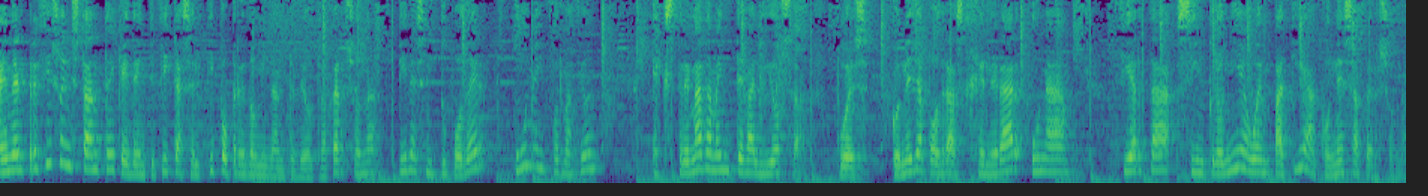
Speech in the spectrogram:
En el preciso instante que identificas el tipo predominante de otra persona, tienes en tu poder una información extremadamente valiosa, pues con ella podrás generar una cierta sincronía o empatía con esa persona.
